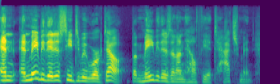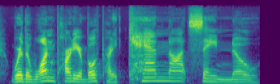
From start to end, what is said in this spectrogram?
and, and maybe they just need to be worked out, but maybe there's an unhealthy attachment where the one party or both party cannot say no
